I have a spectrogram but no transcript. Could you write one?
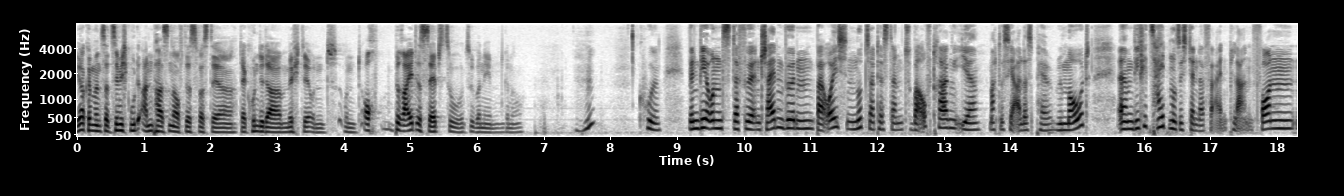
ja, können wir uns da ziemlich gut anpassen auf das, was der, der Kunde da möchte und, und auch bereit ist, selbst zu, zu übernehmen. Genau. Mhm. Cool. Wenn wir uns dafür entscheiden würden, bei euch einen Nutzertest dann zu beauftragen, ihr macht das ja alles per Remote, ähm, wie viel Zeit muss ich denn dafür einplanen? Von,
